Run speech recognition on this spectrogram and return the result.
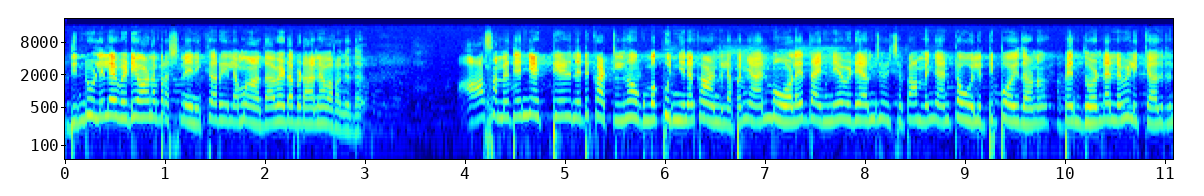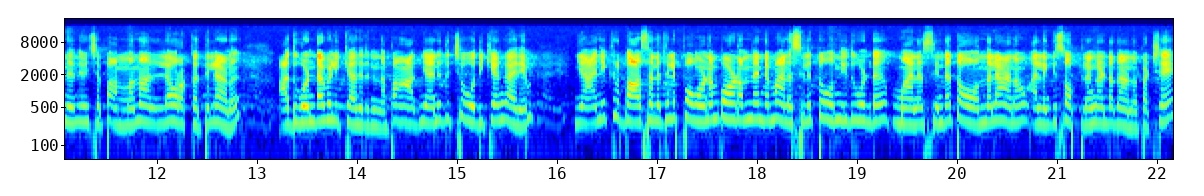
ഇതിന്റെ ഉള്ളിൽ എവിടെയാണ് പ്രശ്നം? എനിക്കറിയില്ല മാതാവ് ഇടപെടാനാണ് പറഞ്ഞത്. ആ സമയത്ത് ഞാൻ ഞെട്ടി എഴുന്നേറ്റ് കട്ടിൽ നോക്കുമ്പോൾ കുഞ്ഞിനെ കാണില്ല. അപ്പം ഞാൻ മോളെ തന്നെ എവിടെയാണെന്ന് ചോദിച്ചപ്പോൾ അമ്മ ഞാൻ ടോയ്ലറ്റിൽ പോയതാണ്. അപ്പം എന്തുകൊണ്ട് എന്നെ വിളിക്കാതിരുന്നതെന്ന് ചോദിച്ചപ്പോൾ അമ്മ നല്ല ഉറക്കത്തിലാണ്. അതുകൊണ്ടാണ് വിളിക്കാതിരുന്നത് അപ്പം ഞാനിത് ചോദിക്കാൻ കാര്യം ഞാൻ ഈ കൃപാസനത്തിൽ പോകണം പോകണം എന്ന് എന്റെ മനസ്സിൽ തോന്നിയത് കൊണ്ട് മനസ്സിന്റെ തോന്നലാണോ അല്ലെങ്കിൽ സ്വപ്നം കണ്ടതാണ്? പക്ഷേ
